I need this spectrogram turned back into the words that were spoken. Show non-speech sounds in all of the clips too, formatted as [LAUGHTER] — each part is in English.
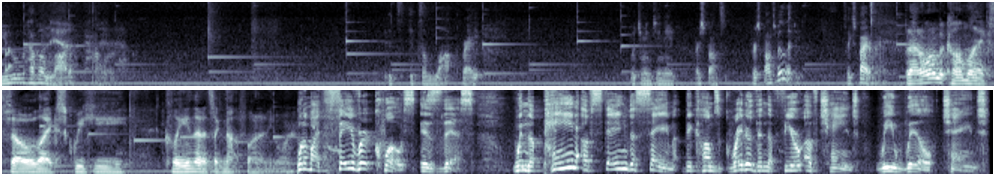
You have a lot of power. It's it's a lot, right? Which means you need respons- responsibility. It's like Spider-Man. But I don't want to become like so like squeaky clean that it's like not fun anymore. One of my favorite quotes is this. When the pain of staying the same becomes greater than the fear of change, we will change.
